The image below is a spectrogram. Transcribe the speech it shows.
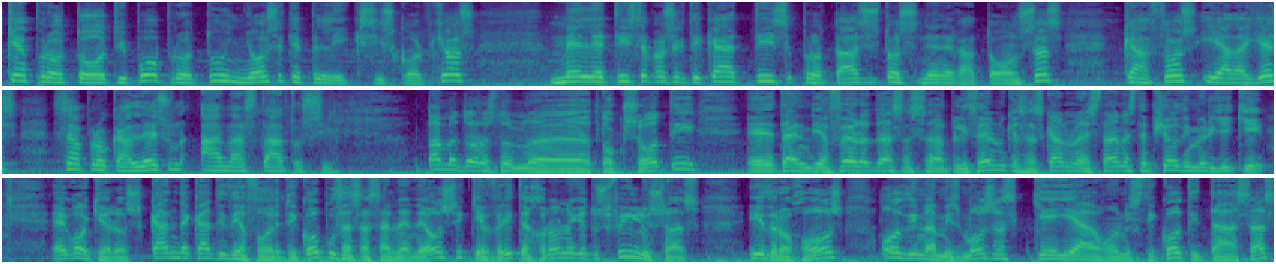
και πρωτότυπο προτού νιώσετε πλήξη. Σκορπιός. Μελετήστε προσεκτικά τις προτάσεις των συνεργατών σας καθώς οι αλλαγές θα προκαλέσουν αναστάτωση. Πάμε τώρα στον ε, τοξότη. Ε, τα ενδιαφέροντα σας πληθαίνουν και σας κάνουν να αισθάνεστε πιο δημιουργικοί. Εγώ καιρός. Κάντε κάτι διαφορετικό που θα σας ανανεώσει και βρείτε χρόνο για τους φίλους σας. Υδροχό, ο δυναμισμός σας και η αγωνιστικότητά σας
